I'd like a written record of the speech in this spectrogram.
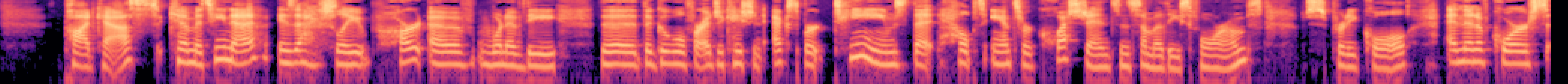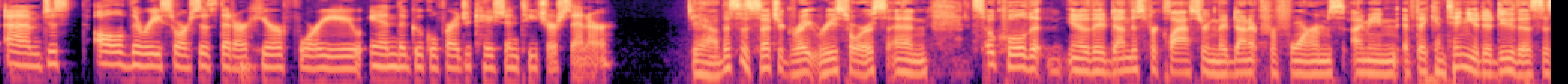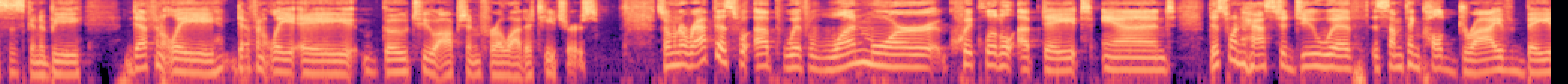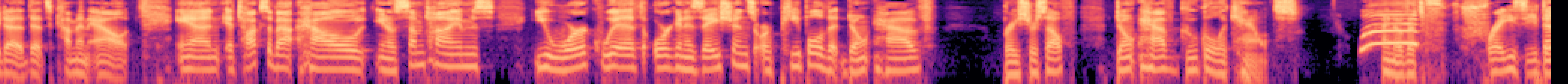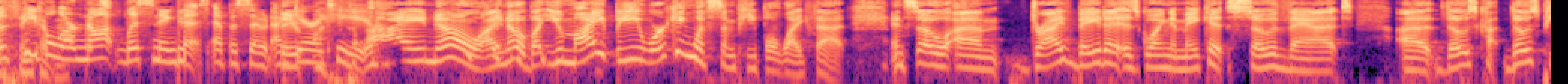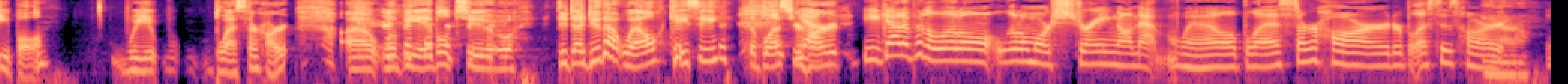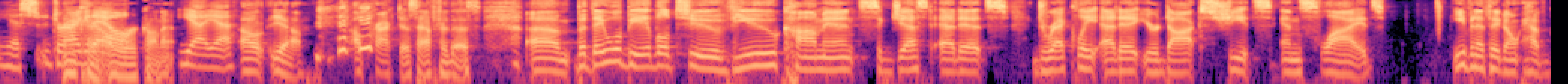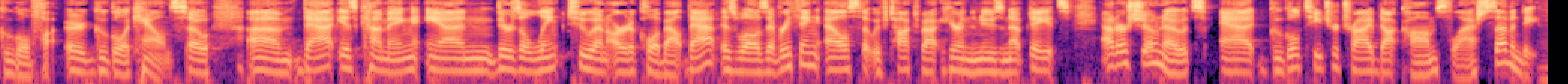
podcast, Kim Mattina is actually part of one of the, the the Google for Education expert teams that helps answer questions in some of these forums, which is pretty cool. And then, of course, um, just all of the resources that are here for you in the Google for Education Teacher Center. Yeah, this is such a great resource. And it's so cool that, you know, they've done this for classroom. They've done it for forums. I mean, if they continue to do this, this is going to be definitely, definitely a go-to option for a lot of teachers. So I'm going to wrap this up with one more quick little update. And this one has to do with something called Drive Beta that's coming out. And it talks about how, you know, sometimes you work with organizations or people that don't have brace yourself, don't have Google accounts. What? I know that's crazy to Those people are not listening to this episode. I They- guarantee you. I know, I know, but you might be working with some people like that. And so, um, Drive Beta is going to make it so that, uh, those, those people, we bless their heart, uh, will be able to, did I do that well, Casey? The bless your Yeah. heart? You got to put a little, little more string on that. Well, bless our heart or bless his heart. Yeah. Yes, drag Okay, it I'll work on it. Yeah, yeah. Oh yeah, I'll practice after this. Um, but they will be able to view, comment, suggest edits, directly edit your docs, sheets, and slides. Even if they don't have Google or Google accounts, so um, that is coming, and there's a link to an article about that, as well as everything else that we've talked about here in the news and updates at our show notes at googleteachertribe.com/slash seventy.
